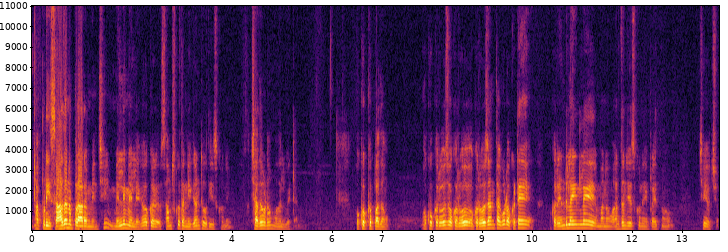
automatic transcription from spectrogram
అప్పుడు ఈ సాధన ప్రారంభించి మెల్లిమెల్లిగా ఒక సంస్కృత నిఘంటువు తీసుకొని చదవడం మొదలుపెట్టాను. ఒక్కొక్క పదం ఒక్కొక్క రోజు ఒక రో ఒక రోజంతా కూడా ఒకటే ఒక రెండు లైన్లే మనం అర్థం చేసుకునే ప్రయత్నం చేయొచ్చు.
